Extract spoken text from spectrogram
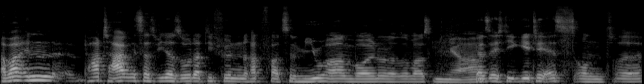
Aber in ein paar Tagen ist das wieder so, dass die für einen Radfahrt eine Mew haben wollen oder sowas. Ja. Ganz ehrlich, die GTS und äh,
